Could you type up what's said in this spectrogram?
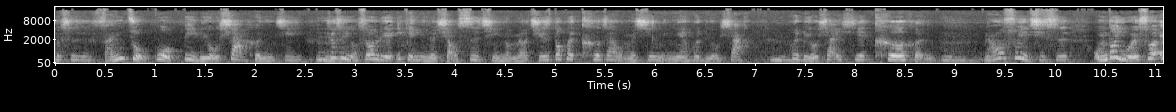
就是凡走过必留下痕迹，嗯、就是有时候连一点点的小事情有没有，其实都会刻在我们心里面，会留下，嗯、会留下一些刻痕。嗯，然后所以其实我们都以为说，哎，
